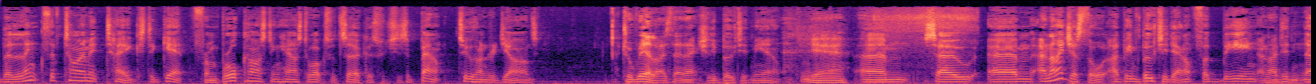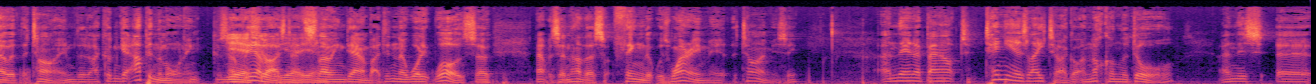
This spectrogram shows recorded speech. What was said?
the length of time it takes to get from Broadcasting House to Oxford Circus, which is about 200 yards, to realise they'd actually booted me out. Yeah. Um, so, um, and I just thought I'd been booted out for being, and I didn't know at the time that I couldn't get up in the morning because Yeah, I sure, realised yeah, I'd yeah. slowing down, but I didn't know what it was. So that was another sort of thing that was worrying me at the time, you see. And then about 10 years later, I got a knock on the door, and this uh,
